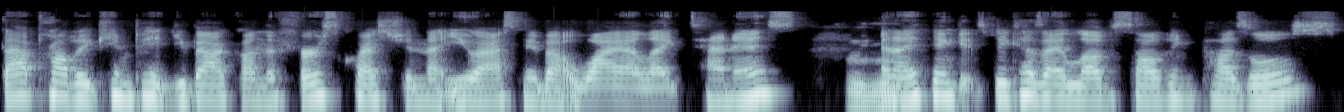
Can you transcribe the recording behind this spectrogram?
that probably can piggyback on the first question that you asked me about why I like tennis. Mm-hmm. And I think it's because I love solving puzzles.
